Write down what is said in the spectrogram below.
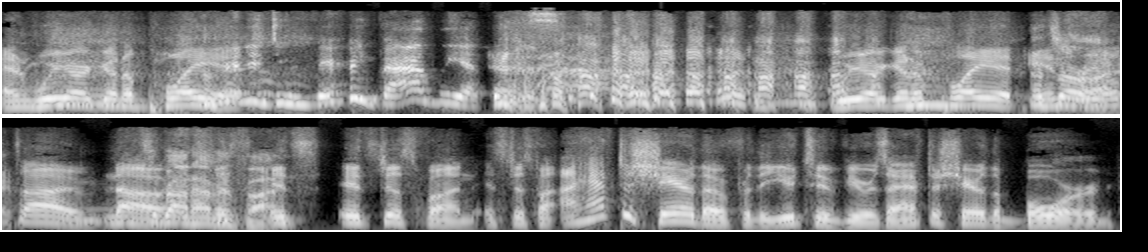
And we are gonna play You're going it. to do very badly at this. we are gonna play it in It's all real right. time. No, It's about having just- fun. It's it's just fun. It's just fun. I have to share though for the YouTube viewers. I have to share the board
